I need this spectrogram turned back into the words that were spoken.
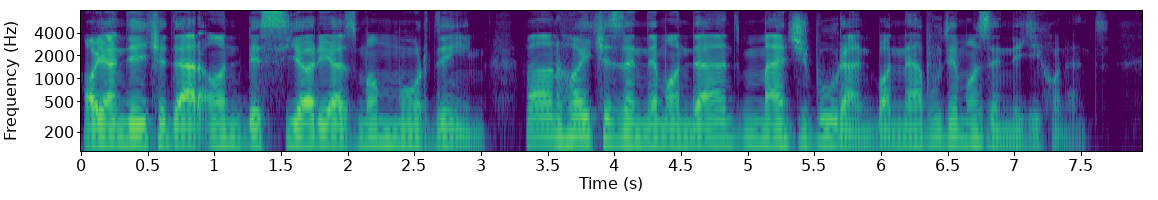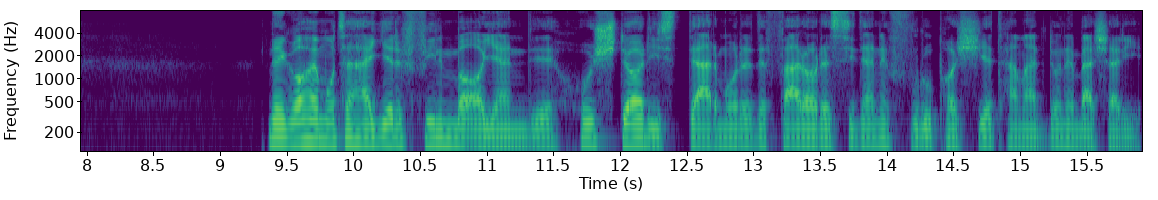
آینده ای که در آن بسیاری از ما مرده ایم و آنهایی که زنده ماندهاند مجبورند با نبود ما زندگی کنند نگاه متحیر فیلم به آینده هشداری است در مورد فرارسیدن فروپاشی تمدن بشری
